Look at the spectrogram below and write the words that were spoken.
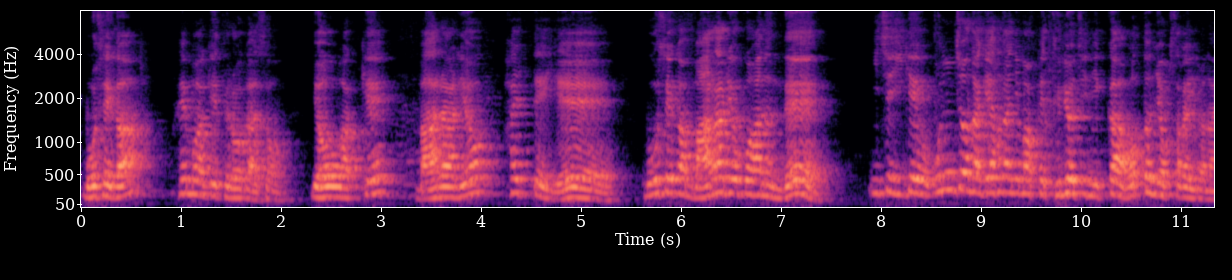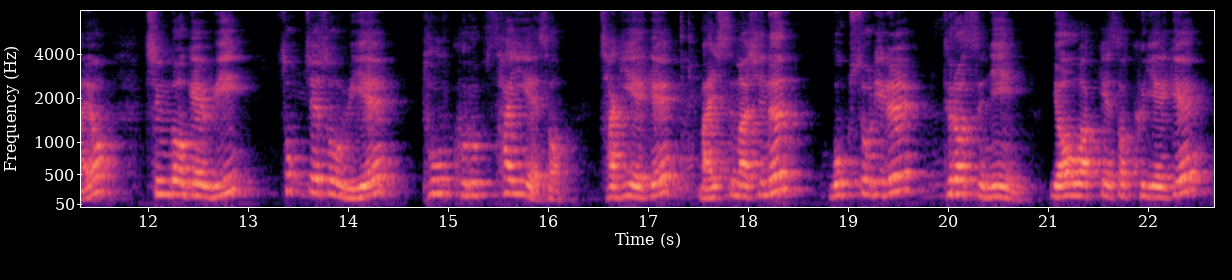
모세가 회막에 들어가서 여호와께 말하려 할 때에 모세가 말하려고 하는데 이제 이게 온전하게 하나님 앞에 드려지니까 어떤 역사가 일어나요? 증거계 위, 속죄소 위에 두 그룹 사이에서 자기에게 말씀하시는 목소리를 들었으니 여호와께서 그에게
